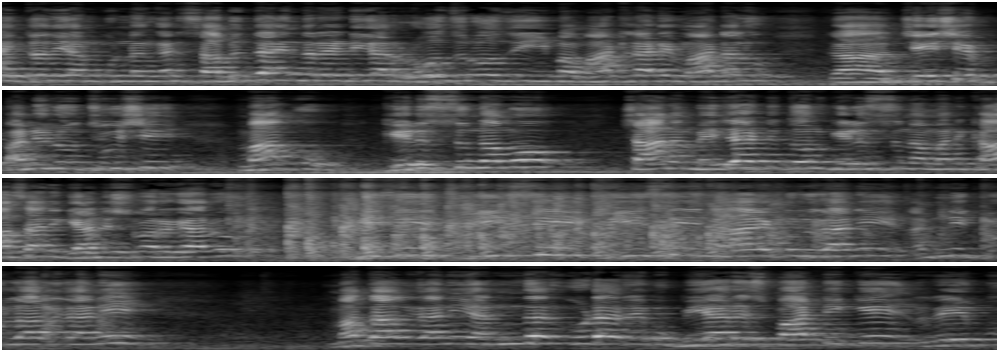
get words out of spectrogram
అవుతుంది అనుకున్నాం కానీ సబితా రెడ్డి గారు రోజు రోజు ఈమె మాట్లాడే మాటలు చేసే పనులు చూసి మాకు గెలుస్తున్నాము చాలా మెజార్టీతో గెలుస్తున్నామని కాసాని జ్ఞానేశ్వర్ గారు బీసీ బీసీ బీసీ నాయకులు కానీ అన్ని కులాలు కానీ మతాలు కానీ అందరు కూడా రేపు బీఆర్ఎస్ పార్టీకి రేపు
